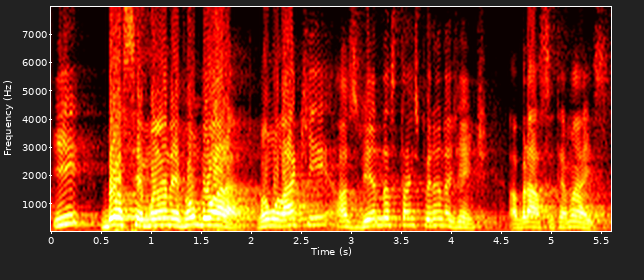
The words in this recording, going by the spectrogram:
e boa semana e vamos embora. Vamos lá que as vendas estão tá esperando a gente. Abraço, até mais.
